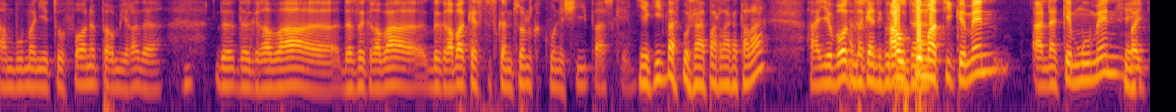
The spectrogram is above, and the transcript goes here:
amb un magnetofon per mirar de, de, de, gravar, eh, de, gravar, de gravar aquestes cançons que coneixia pas. Que... I aquí et vas posar a parlar català? Ah, llavors, automàticament, de... en aquest moment, sí. vaig,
